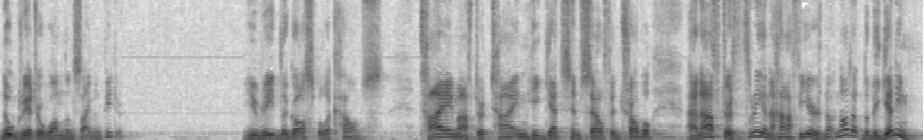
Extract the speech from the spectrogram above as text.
No greater one than Simon Peter. You read the gospel accounts. Time after time, he gets himself in trouble. And after three and a half years, not, not at the beginning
